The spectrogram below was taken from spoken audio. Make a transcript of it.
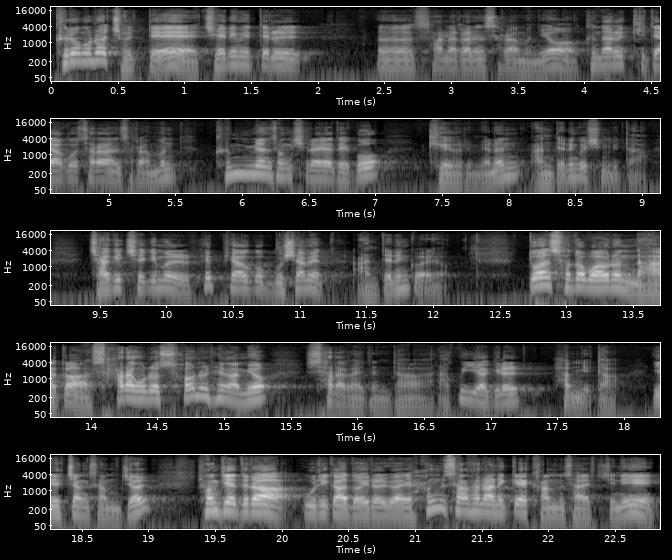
그러므로 절대 제레미 때를 어, 살아가는 사람은요, 그날을 기대하고 살아가는 사람은 근면성실해야 되고 게으르면은 안 되는 것입니다. 자기 책임을 회피하고 무시하면 안 되는 거예요. 또한 사도 바울은 나아가 사랑으로 선을 행하며 살아가야 된다라고 이야기를 합니다. 1장 3절 형제들아 우리가 너희를 위하여 항상 하나님께 감사할지니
